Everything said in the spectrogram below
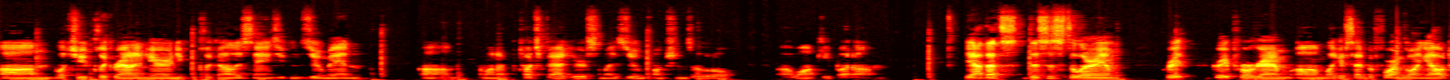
Um, lets you click around in here and you can click on all these things. You can zoom in. Um, I'm on a touchpad here, so my zoom functions are a little uh, wonky, but um, yeah, that's this is Stellarium. Great, great program. Um, like I said before, I'm going out.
